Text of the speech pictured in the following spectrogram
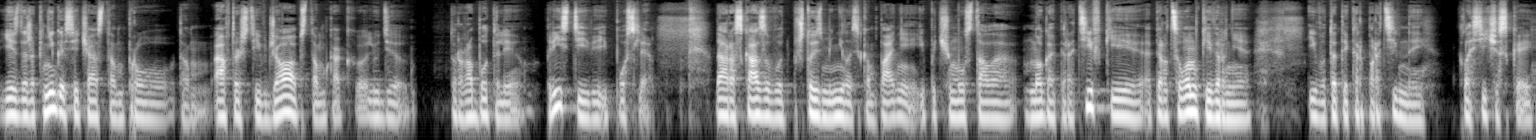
есть даже книга сейчас там про там After Steve Jobs, там как люди, которые работали при Стиве и после, да, рассказывают, что изменилось в компании и почему стало много оперативки, операционки, вернее, и вот этой корпоративной классической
